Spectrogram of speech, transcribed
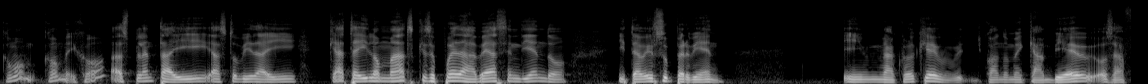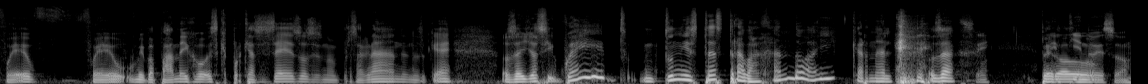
¿cómo, ¿cómo me dijo? Haz planta ahí, haz tu vida ahí, quédate ahí lo más que se pueda, ve ascendiendo y te va a ir súper bien. Y me acuerdo que cuando me cambié, o sea, fue, fue, mi papá me dijo, es que ¿por qué haces eso? Es una empresa grande, no sé qué. O sea, yo así, güey, tú, ni estás trabajando ahí, carnal. O sea, sí, pero, entiendo eso.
